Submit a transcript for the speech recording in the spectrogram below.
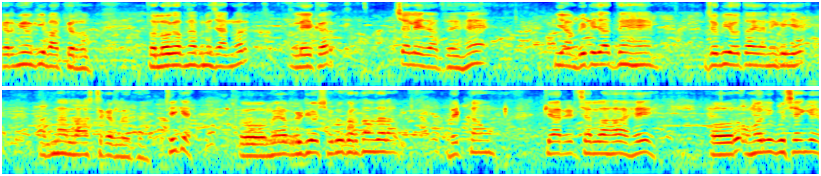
गर्मियों की बात कर रहा हूँ तो लोग अपने अपने जानवर लेकर चले जाते हैं, या बिक जाते हैं, जो भी होता है, यानी कि ये अपना लास्ट कर लेते हैं, ठीक है? तो मैं अब वीडियो शुरू करता हूँ ज़रा, देखता हूँ क्या रेट चल रहा है। और उम्र भी पूछेंगे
